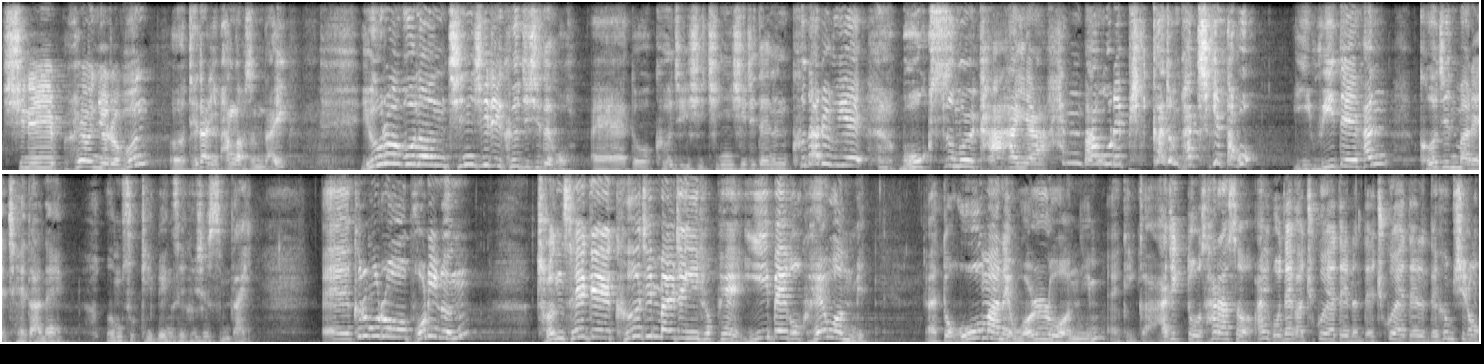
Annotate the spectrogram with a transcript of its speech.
신입 회원 여러분, 어, 대단히 반갑습니다. 여러분은 진실이 거짓이 되고, 에, 또 거짓이 진실이 되는 그날을 위해 목숨을 다하여 한 방울의 피까지 바치겠다고 이 위대한 거짓말의 재단에 엄숙히 맹세하셨습니다. 에, 그러므로 본인은 전 세계 거짓말쟁이 협회 200억 회원 및 또 5만의 원로원님 그러니까 아직도 살아서 아이고 내가 죽어야 되는데 죽어야 되는데 흠시렁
